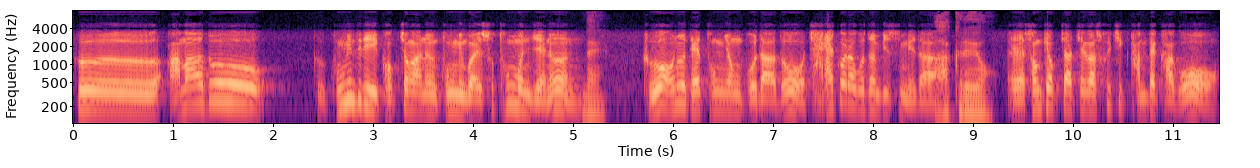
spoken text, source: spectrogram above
그 아마도 그 국민들이 걱정하는 국민과의 소통 문제는 네. 그 어느 대통령보다도 잘할 거라고 저는 믿습니다. 아, 그래요? 예, 성격 자체가 솔직 담백하고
